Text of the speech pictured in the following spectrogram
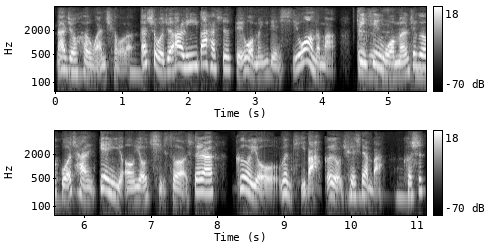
那就很完球了。但是我觉得二零一八还是给我们一点希望的嘛。毕竟我们这个国产电影有起色，虽然各有问题吧，各有缺陷吧，可是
